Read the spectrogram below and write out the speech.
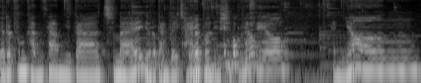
여러분 감사합니다. 주말 여러분들 잘 여러분 보내시고요. 행복하세요. 안녕.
